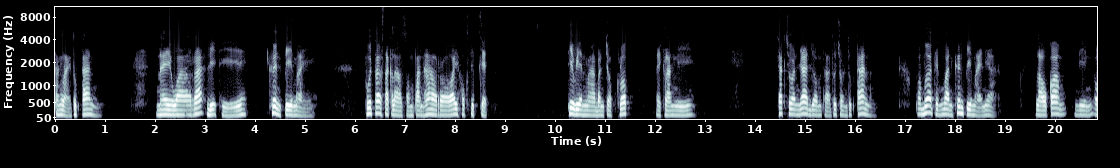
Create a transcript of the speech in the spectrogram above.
ทั้งหลายทุกท่าน ในวาระดิถีขึ้นปีใหม่ พุทธศักราช 2567 ที่เวียนมาบรรจบครบในครั้งนี้ ชักชวนญาติโยมสาธุชนทุกท่าน พอเมื่อถึงวันขึ้นปีใหม่เนี่ย เราก็มีโอ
